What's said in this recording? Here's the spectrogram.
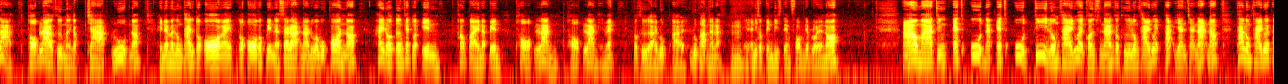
ล่า top ล่าก็คือเหมือนกับจากรูปเนาะเห็นไหมมันลงท้ายด้วยตัว o ไง ตัว o ก็เป็นสระนะหรือว่า vocal เนาะให้เราเติมแค่ตัว n เข้าไปนะเป็น top ลั่น top ลั่นเห็นไหมก็คืออรูปรูปภาพนั้นอะเห็นอันนี้ก็เป็น b stem form เรียบร้อยแล้วเนาะอ้าวมาถึง a t อูดนะ a t อูดที่ลงท้ายด้วย consonant ก็คือลงท้ายด้วยพยัญชนะเนาะถ้าลงท้ายด้วยพ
